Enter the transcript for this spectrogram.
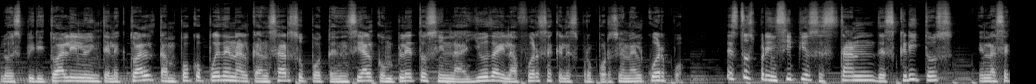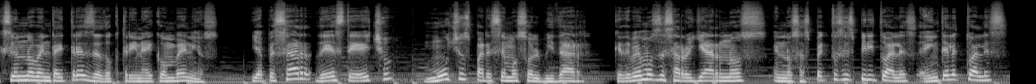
Lo espiritual y lo intelectual tampoco pueden alcanzar su potencial completo sin la ayuda y la fuerza que les proporciona el cuerpo. Estos principios están descritos en la sección 93 de Doctrina y Convenios, y a pesar de este hecho, muchos parecemos olvidar que debemos desarrollarnos en los aspectos espirituales e intelectuales,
